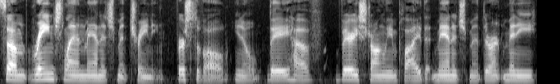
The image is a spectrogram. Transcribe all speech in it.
some rangeland management training. First of all, you know they have very strongly implied that management. There aren't many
